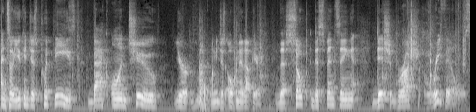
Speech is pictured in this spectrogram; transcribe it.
and so you can just put these back onto your, look, let me just open it up here. The soap dispensing dish brush refills.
